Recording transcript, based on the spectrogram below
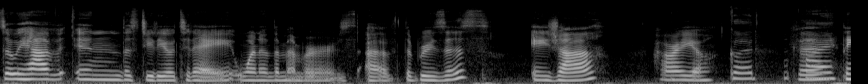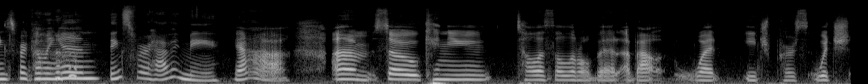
So we have in the studio today one of the members of the Bruises, Asia. How are you? Good. Good. Hi. Thanks for coming in. Thanks for having me. yeah. Um, so can you tell us a little bit about what each person, which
